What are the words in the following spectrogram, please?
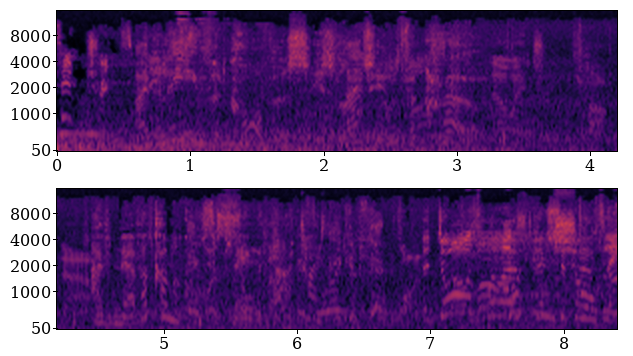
This entrance, I believe that Corvus is Latin for crow. I've never come across a play with that title before. The doors will open shortly.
